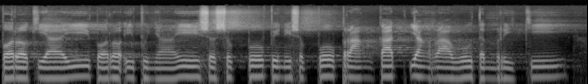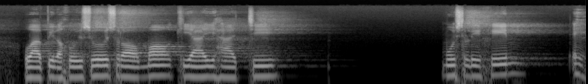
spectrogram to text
para kiai, para ibu nyai, sesepuh, pini sepuh, perangkat yang rawuh dan meriki, wabil khusus Romo Kiai Haji Muslihin, eh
